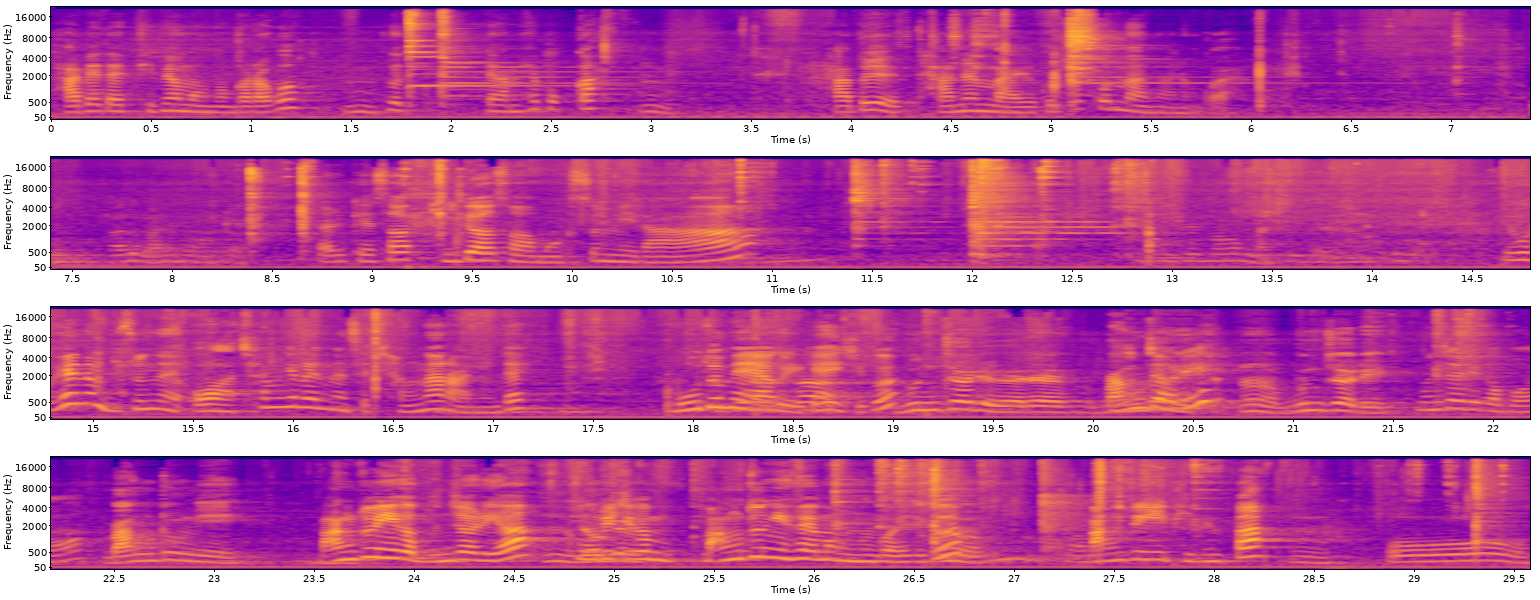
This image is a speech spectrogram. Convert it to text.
밥에다 비벼 먹는 거라고? 응. 이거 내가 한번 해볼까? 응. 밥을 다는 말고 조금만 하는 거야. 나도 많이 먹을게. 자, 이렇게 해서 비벼서 먹습니다. 먹으면. 이거 회는 무슨 회? 와, 참기름 냄새 장난 아닌데? 모둠 회야, 그게 지금? 문절이 왜래? 문절이? 응, 문절이. 문절이가 뭐야? 망둥이. 망둥이가 문절이야? 응, 그럼 우리 지금 망둥이 회 먹는 거야, 지금? 응. 망둥이 비빔밥? 응. 오.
